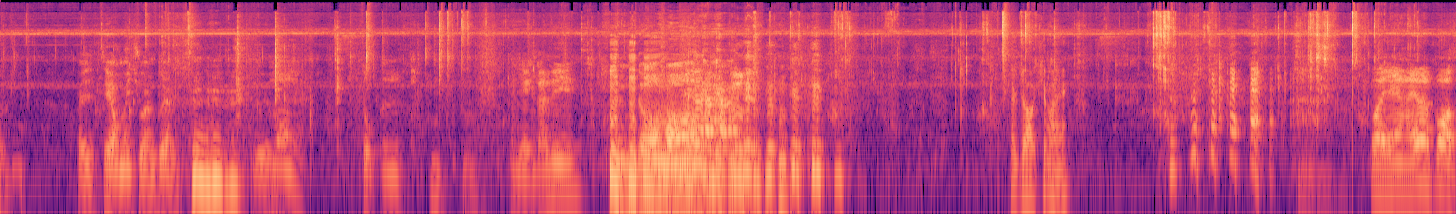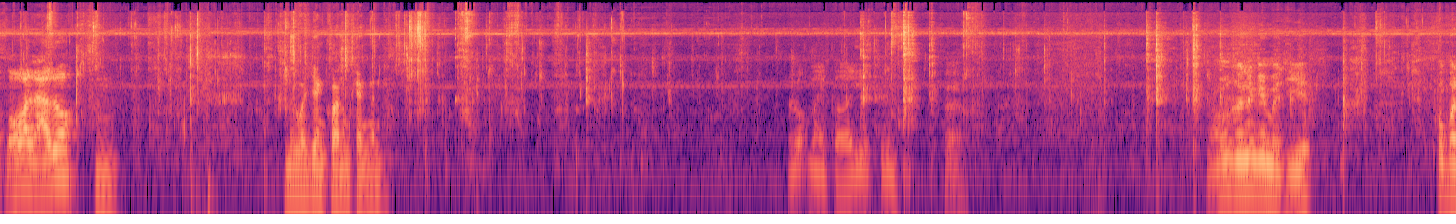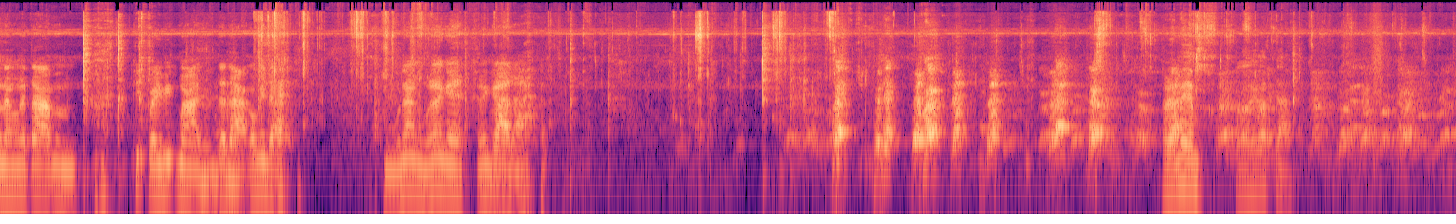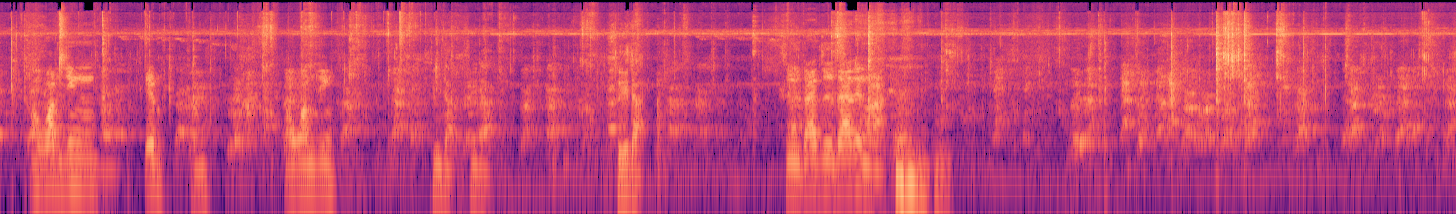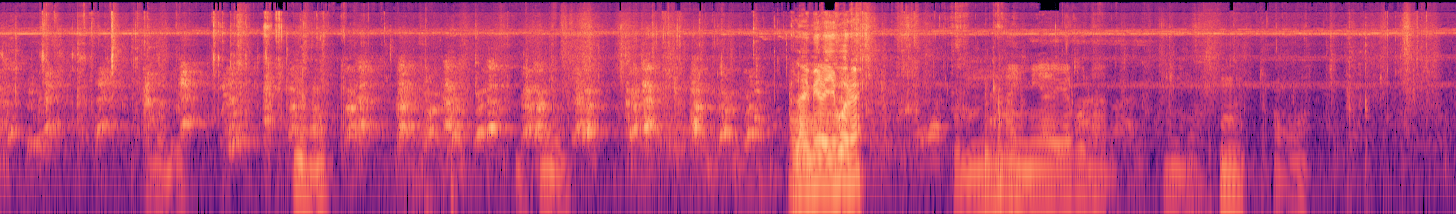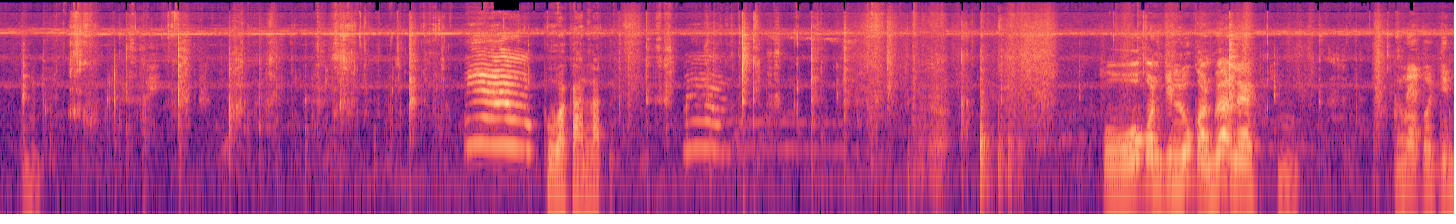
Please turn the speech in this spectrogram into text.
ไปเที่ยวไม่ชวนเพื่อนเออมองสุกอืมเหย่งกะลี่โดกระจอกใช่ไหมปล่อยยังไงมันปลอดตอนแล้วดูนึกว่าแย่งก้อนน้ำแข็งกันโลกไม่ปล่อยอยู่ขึ้นเอาเมื่อคืนเล่นเกมแบบที พวกบนังกระตามันพลิกไปพลิกมาจะด่าก็ไม่ได้หมูนั่งหมูนั่งไงไม่กล้าด่าอะไรไหม่เอ็มอะไรครับจ่าเอาความจริงเอ็มเอาความจริงซื้อด่าซื้อด่าซื้อด่าซื้อได้ซื้อได้ได้ไง นี่ฮะอะไรมีอะไรจะพูดไหมผมไม่มีอะไรจะพูดนะครับอืมผู้ว่าการรัฐโอ้โหคนกินลุกก่อนเพื่อนเลยครั้งแรกก็กิน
